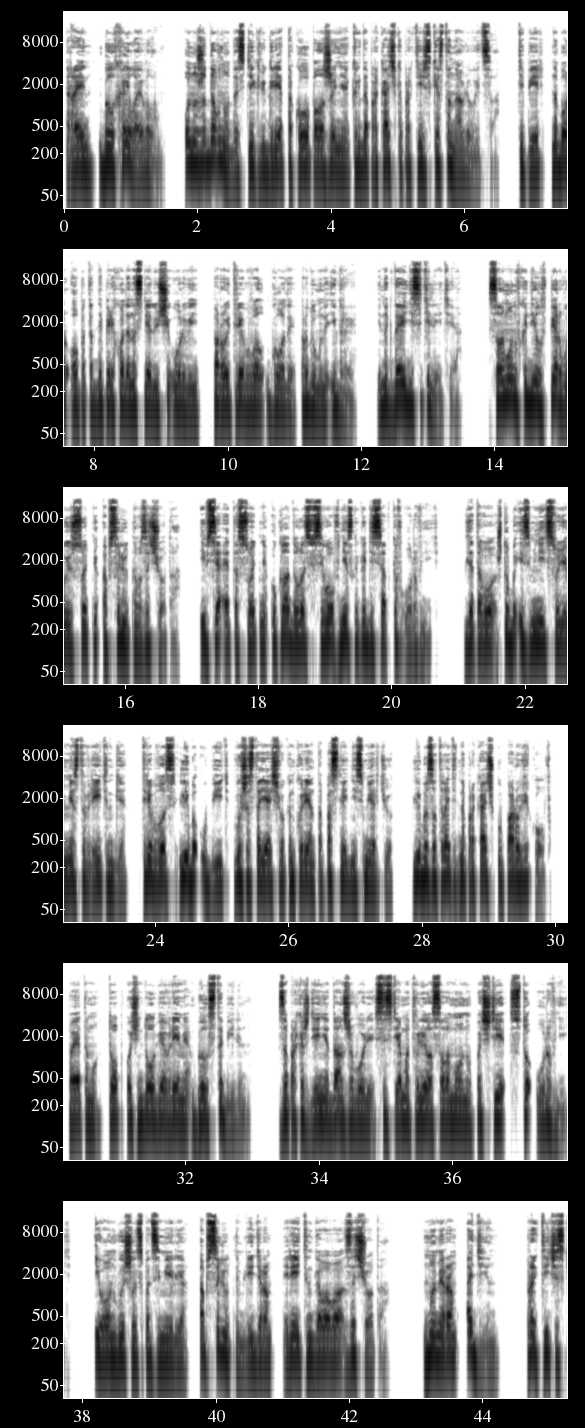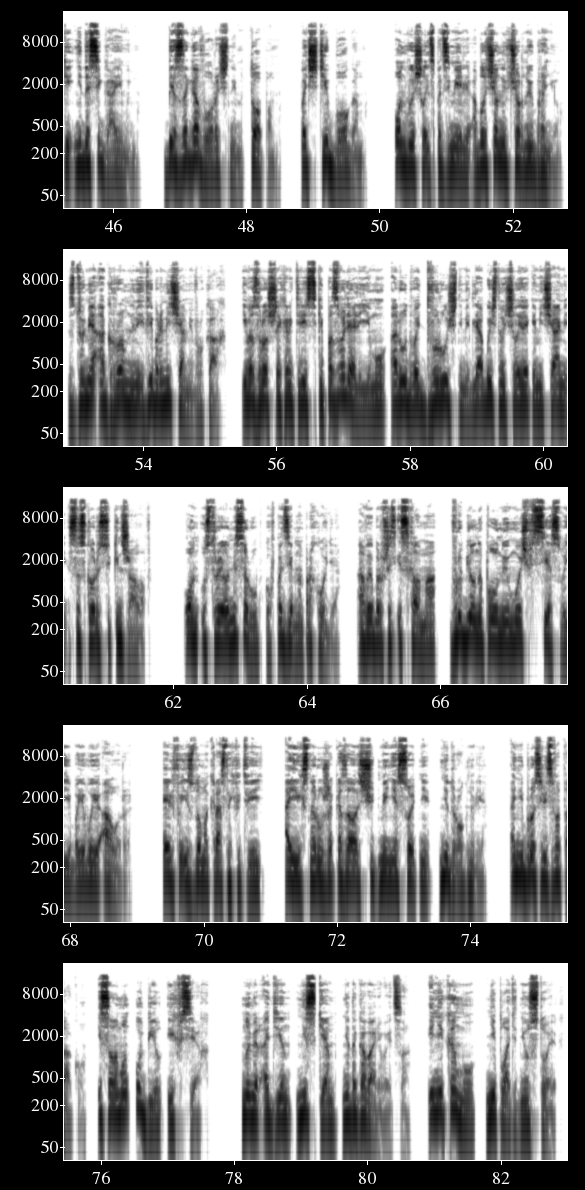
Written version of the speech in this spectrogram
Рейн был хай-левелом. Он уже давно достиг в игре такого положения, когда прокачка практически останавливается. Теперь набор опыта для перехода на следующий уровень порой требовал годы продуманной игры, иногда и десятилетия. Соломон входил в первую сотню абсолютного зачета. И вся эта сотня укладывалась всего в несколько десятков уровней. Для того, чтобы изменить свое место в рейтинге, требовалось либо убить вышестоящего конкурента последней смертью, либо затратить на прокачку пару веков, поэтому топ очень долгое время был стабилен. За прохождение данжа воли система отвалила Соломону почти 100 уровней, и он вышел из подземелья абсолютным лидером рейтингового зачета. Номером один, практически недосягаемым, безоговорочным топом, почти богом. Он вышел из подземелья, облаченный в черную броню, с двумя огромными вибромечами в руках, и возросшие характеристики позволяли ему орудовать двуручными для обычного человека мечами со скоростью кинжалов. Он устроил мясорубку в подземном проходе, а выбравшись из холма, врубил на полную мощь все свои боевые ауры. Эльфы из дома красных ветвей, а их снаружи оказалось чуть менее сотни, не дрогнули. Они бросились в атаку, и Соломон убил их всех. Номер один ни с кем не договаривается и никому не платит неустоек.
